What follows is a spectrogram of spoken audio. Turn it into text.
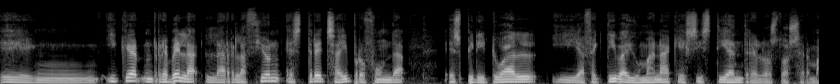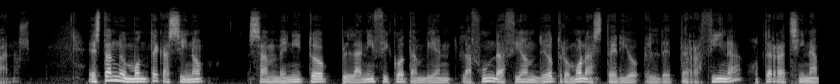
y que revela la relación estrecha y profunda espiritual y afectiva y humana que existía entre los dos hermanos. Estando en Montecassino, San Benito planificó también la fundación de otro monasterio, el de Terracina o Terrachina,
